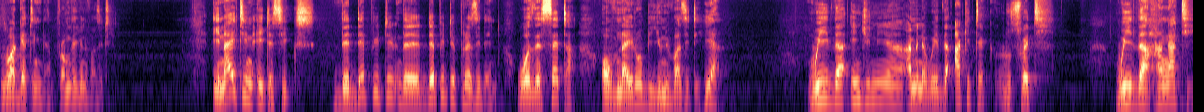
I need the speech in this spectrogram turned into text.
were getting them from the university. In 1986, the deputy, the deputy president was the setter of Nairobi University here with the engineer, I mean, with the architect Lusweti, with the Hangati,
